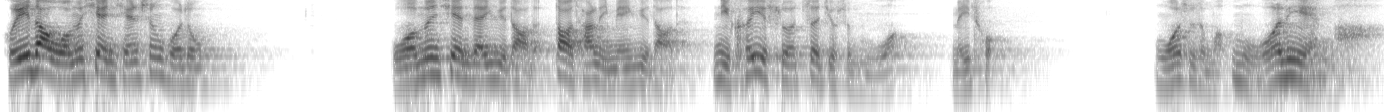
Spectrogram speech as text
回到我们现前生活中，我们现在遇到的道场里面遇到的，你可以说这就是磨，没错。磨是什么？磨练啊！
